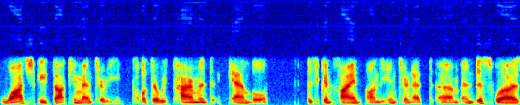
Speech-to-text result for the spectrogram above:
watch a documentary called The Retirement Gamble that you can find on the internet. Um, and this was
